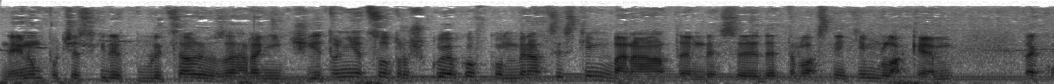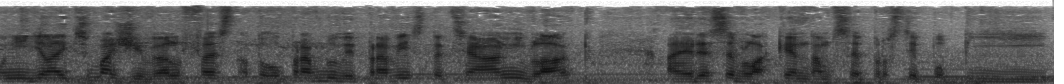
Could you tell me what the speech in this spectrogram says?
nejenom po České republice, ale do zahraničí. Je to něco trošku jako v kombinaci s tím banátem, kde se jedete vlastně tím vlakem, tak oni dělají třeba Živelfest a to opravdu vypraví speciální vlak a jede se vlakem, tam se prostě popíjí,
